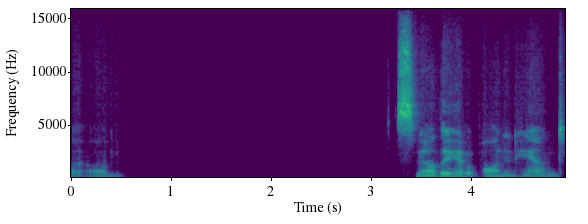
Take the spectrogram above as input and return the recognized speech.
Um, so now they have a pawn in hand.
